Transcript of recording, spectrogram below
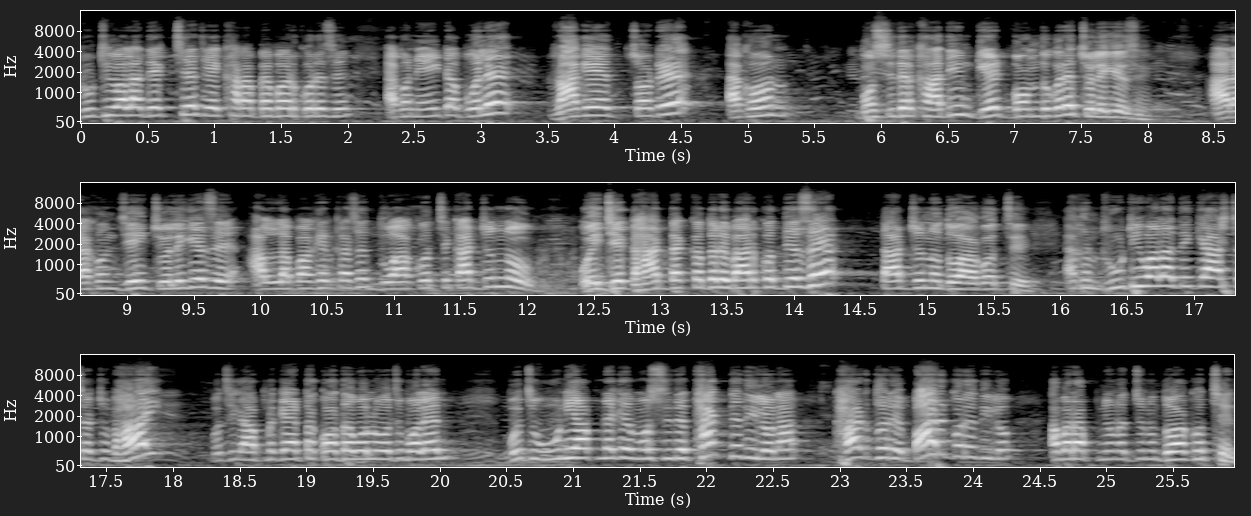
রুটিওয়ালা দেখছে যে খারাপ ব্যবহার করেছে। এখন এইটা বলে রাগে চটে এখন মসজিদের খাদিম গেট বন্ধ করে চলে গিয়েছে। আর এখন যেই চলে গিয়েছে, আল্লাহ পাকের কাছে দোয়া করছে কার জন্য? ওই যে ঘাট ধাক্কা ধরে বার করে দিয়েছে, তার জন্য দোয়া করছে। এখন রুটিওয়ালা দেখে আশ্চর্য, ভাই, বলছি আপনাকে একটা কথা বলব, বলছে, বলেন। বলছি, উনি আপনাকে মসজিদে থাকতে দিল না, ঘাট ধরে বার করে দিল, আবার আপনি ওনার জন্য দোয়া করছেন?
